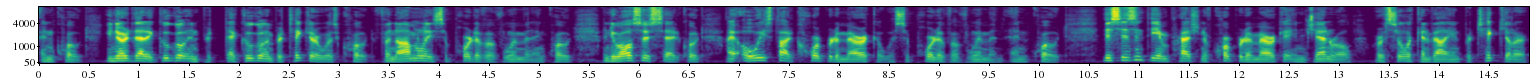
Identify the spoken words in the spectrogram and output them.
End quote. You noted that at Google in, that Google in particular was, quote, phenomenally supportive of women, end quote. And you also said, quote, I always thought corporate America was supportive of women, end quote. This isn't the impression of corporate America in general, or of Silicon Valley in particular,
